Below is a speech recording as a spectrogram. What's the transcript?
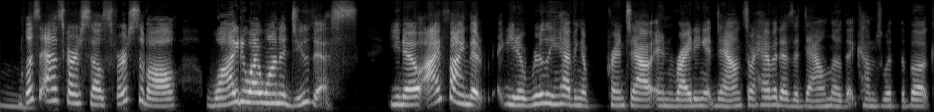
Hmm. let's ask ourselves first of all why do i want to do this? You know i find that you know really having a printout and writing it down so i have it as a download that comes with the book.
